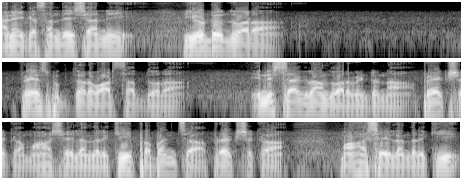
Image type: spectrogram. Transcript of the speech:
అనేక సందేశాన్ని యూట్యూబ్ ద్వారా ఫేస్బుక్ ద్వారా వాట్సాప్ ద్వారా ఇన్స్టాగ్రామ్ ద్వారా వింటున్న ప్రేక్షక మహాశైలందరికీ ప్రపంచ ప్రేక్షక మహాశైలందరికీ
